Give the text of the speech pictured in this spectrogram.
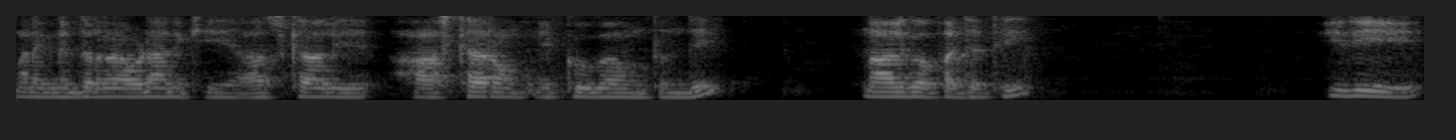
మనకి నిద్ర రావడానికి ఆస్కాలు ఆస్కారం ఎక్కువగా ఉంటుంది. నాలుగవ పద్ధతి. ఇది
